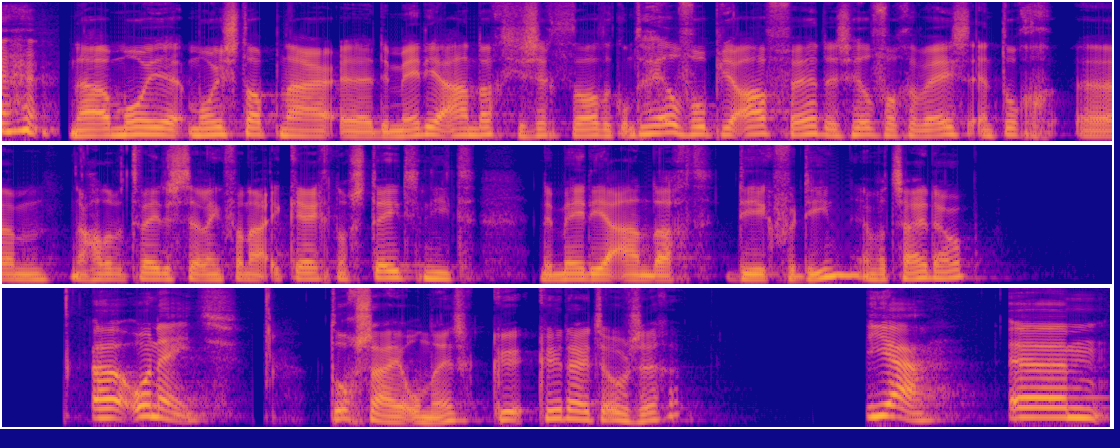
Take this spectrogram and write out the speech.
nou, een mooie, mooie stap naar de media-aandacht. Je zegt het al, er komt heel veel op je af. Hè? Er is heel veel geweest. En toch um, nou hadden we de tweede stelling van... Nou, ik kreeg nog steeds niet de media-aandacht die ik verdien. En wat zei je daarop? oneens. Toch zei je oneens. Kun, kun je daar iets over zeggen? Ja, um,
